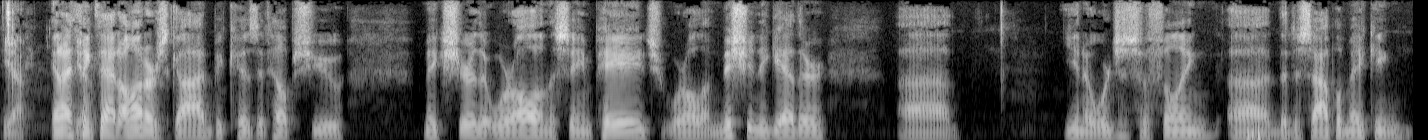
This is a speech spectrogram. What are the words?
Yeah. And I yeah. think that honors God because it helps you make sure that we're all on the same page. We're all on mission together. Uh, you know, we're just fulfilling uh, the disciple making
